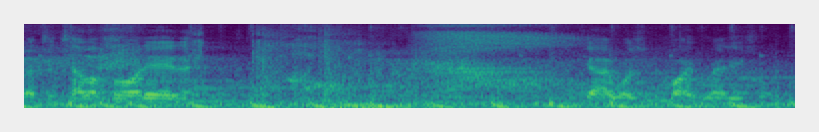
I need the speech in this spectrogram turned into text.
got to teleport in. The guy wasn't quite ready for me.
